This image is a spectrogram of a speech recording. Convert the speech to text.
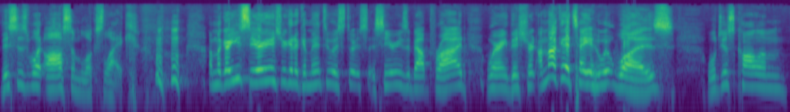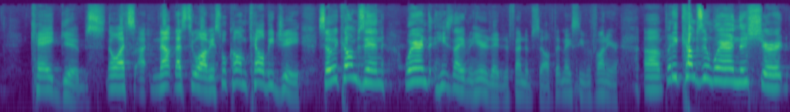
This is what awesome looks like. I'm like, are you serious? You're going to come into a, st- a, series about pride wearing this shirt? I'm not going to tell you who it was. We'll just call him K. Gibbs. No, that's, uh, no, that's too obvious. We'll call him Kelby G. So he comes in wearing, he's not even here today to defend himself. That makes it even funnier. Um, but he comes in wearing this shirt.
